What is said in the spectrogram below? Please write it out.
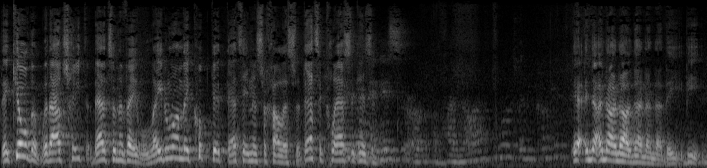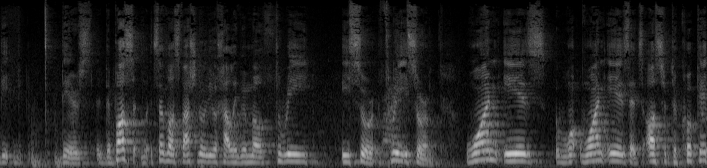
They killed him without shechita. That's an available. Later on, they cooked it. That's a nisr chalisser. That's a classic. Is yeah, no, no, no, no, no, no. The, the, the, there's the bus. It says Los three isur, three isurim. One is one is it's usher to cook it.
